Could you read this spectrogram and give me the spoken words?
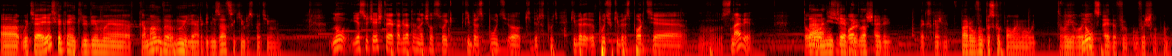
А у тебя есть какая-нибудь любимая команда, ну или организация киберспортивная? Ну, если учесть, что я когда-то начал свой киберспуть, о, киберспуть, кибер, путь в киберспорте в- с Нави, то да, они тебя пор приглашали, так скажем, пару выпусков, по-моему, твоего Ну, инсайдов вы- вышло там.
